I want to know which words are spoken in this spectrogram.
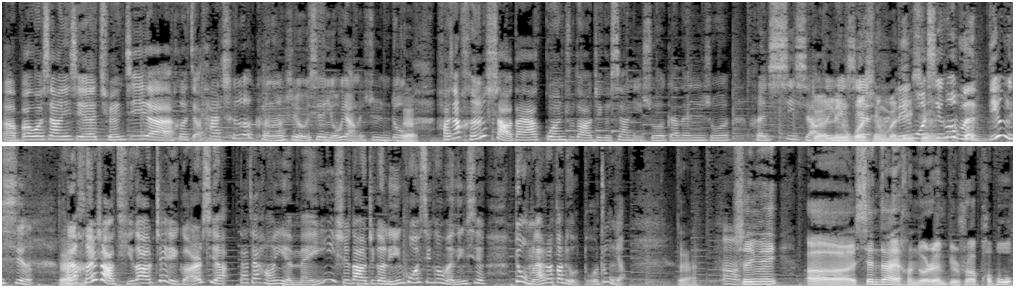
呃，包括像一些拳击啊和脚踏车，可能是有一些有氧的运动。对，好像很少大家关注到这个，像你说刚才你说很细小的一些灵活性、灵活性和稳定性，好像很少提到这个，而且大家好像也没意识。到这个灵活性和稳定性对我们来说到底有多重要？对，是因为呃，现在很多人，比如说跑步，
